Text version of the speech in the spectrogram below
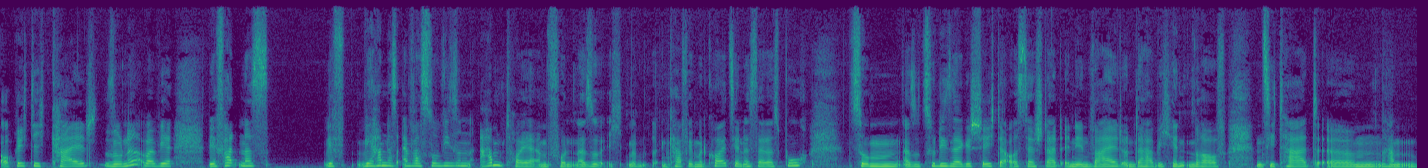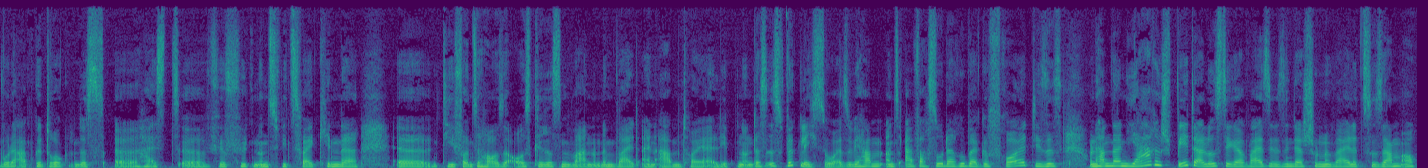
auch richtig kalt, so, ne, aber wir, wir fanden das wir, wir haben das einfach so wie so ein Abenteuer empfunden. Also ich, ein Kaffee mit Kreuzchen ist ja das Buch zum, also zu dieser Geschichte aus der Stadt in den Wald und da habe ich hinten drauf ein Zitat, ähm, haben, wurde abgedruckt und das äh, heißt, äh, wir fühlten uns wie zwei Kinder, äh, die von zu Hause ausgerissen waren und im Wald ein Abenteuer erlebten. Und das ist wirklich so. Also wir haben uns einfach so darüber gefreut, dieses und haben dann Jahre später, lustigerweise, wir sind ja schon eine Weile zusammen, auch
